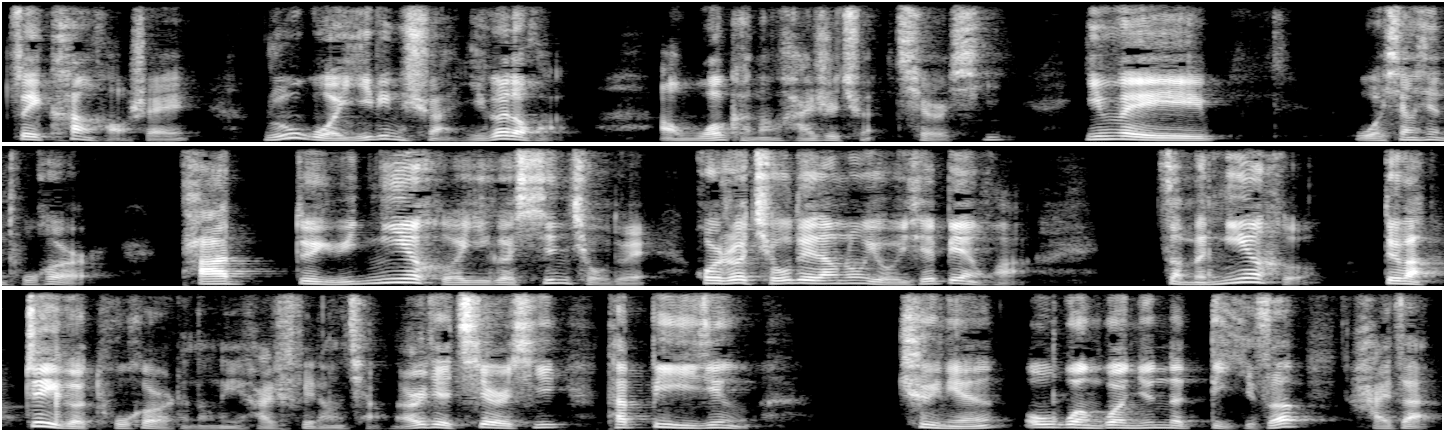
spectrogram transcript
最看好谁？如果一定选一个的话，啊，我可能还是选切尔西，因为我相信图赫尔，他对于捏合一个新球队，或者说球队当中有一些变化，怎么捏合，对吧？这个图赫尔的能力还是非常强的。而且切尔西他毕竟去年欧冠冠军的底子还在，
